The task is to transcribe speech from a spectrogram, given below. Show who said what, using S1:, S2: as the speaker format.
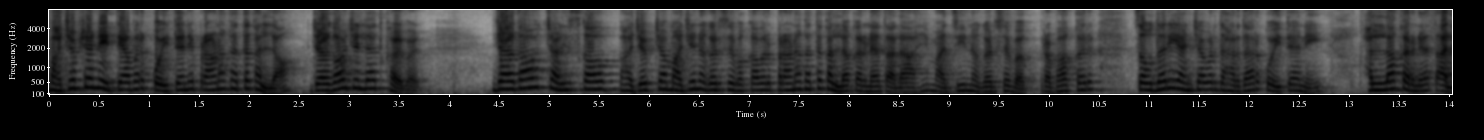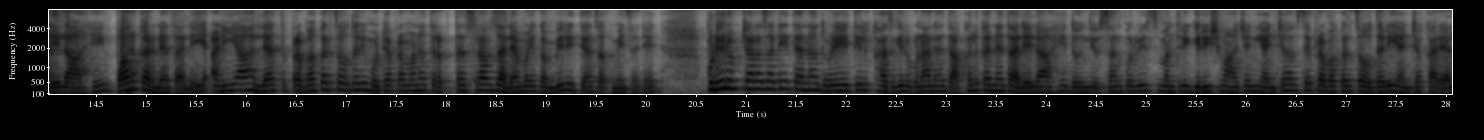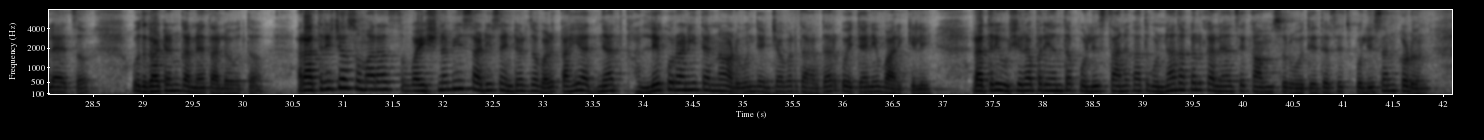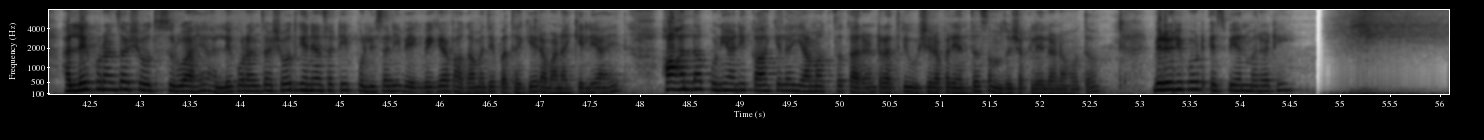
S1: भाजपच्या नेत्यावर कोयत्याने प्राणघातक हल्ला जळगाव जिल्ह्यात खळबळ. जळगाव चाळीसगाव भाजपच्या माजी नगरसेवकावर प्राणघातक हल्ला करण्यात आला आहे. माजी नगरसेवक प्रभाकर चौधरी यांच्यावर धारदार कोयत्याने हल्ला करण्यात आलेला आहे वार करण्यात आले आणि या हल्ल्यात प्रभाकर चौधरी मोठ्या प्रमाणात रक्तस्राव झाल्यामुळे गंभीररित्या जखमी झालेत. पुढील उपचारासाठी त्यांना धुळे येथील खासगी रुग्णालयात दाखल करण्यात आलेलं आहे. दोन दिवसांपूर्वीच मंत्री गिरीश महाजन यांच्या हस्ते प्रभाकर चौधरी यांच्या कार्यालयाचं उद्घाटन करण्यात आलं होतं. रात्रीच्या सुमारास वैष्णवी साडी सेंटरजवळ काही अज्ञात हल्लेखोरांनी त्यांना अडवून त्यांच्यावर धारदार कोयत्याने वार केले. रात्री उशिरापर्यंत पोलीस स्थानकात गुन्हा दाखल करण्याचे काम सुरू होते. तसेच पोलिसांकडून हल्लेखोरांचा शोध सुरू आहे. हल्लेखोरांचा शोध घेण्यासाठी पोलिसांनी वेगवेगळ्या भागामध्ये पथके रवाना केली आहेत. हा हल्ला कुणी आणि का केला यामागचं कारण रात्री उशिरापर्यंत समजू शकलेलं नव्हतं. Bureau report S B N Marathi.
